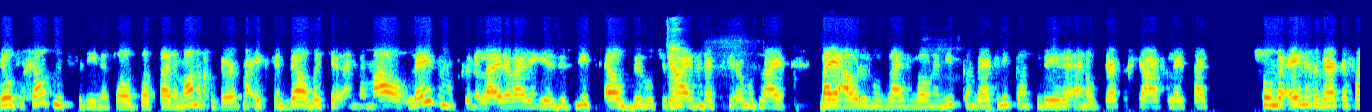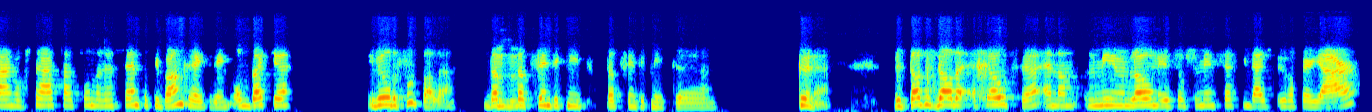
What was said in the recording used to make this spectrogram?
heel veel geld moeten verdienen, zoals dat bij de mannen gebeurt. Maar ik vind wel dat je een normaal leven moet kunnen leiden, waarin je dus niet elk dubbeltje Ja. 35 keer om moet rijden, bij je ouders moet blijven wonen, niet kan werken, niet kan studeren en op 30-jarige leeftijd zonder enige werkervaring op straat staat, zonder een cent op je bankrekening, omdat je, wilde voetballen. Dat, Mhm. dat vind ik niet, dat vind ik niet eh, kunnen. Dus dat is wel de grootste. En dan het minimumloon is op zijn minst 16.000 euro per jaar.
